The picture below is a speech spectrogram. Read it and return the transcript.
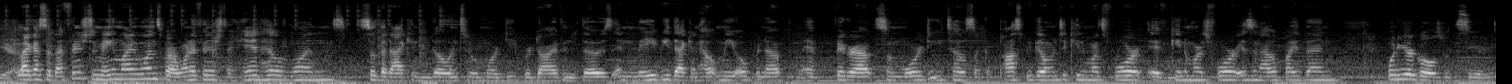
Yeah. Like I said, I finished the mainline ones, but I want to finish the handheld ones so that I can go into a more deeper dive into those, and maybe that can help me open up and figure out some more details. I could possibly go into Kingdom Hearts 4 if Kingdom Hearts 4 isn't out by then. What are your goals with the series?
